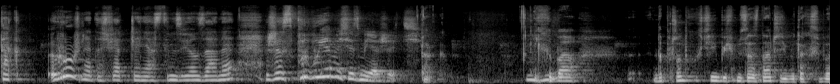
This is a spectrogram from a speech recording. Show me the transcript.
tak różne doświadczenia z tym związane, że spróbujemy się zmierzyć. Tak. I chyba na początku chcielibyśmy zaznaczyć, bo tak chyba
